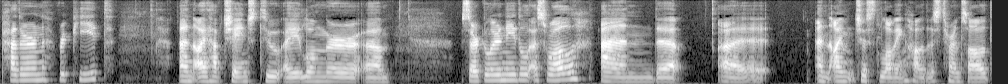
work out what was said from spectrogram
pattern repeat and I have changed to a longer um, circular needle as well and uh, uh, and I'm just loving how this turns out.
